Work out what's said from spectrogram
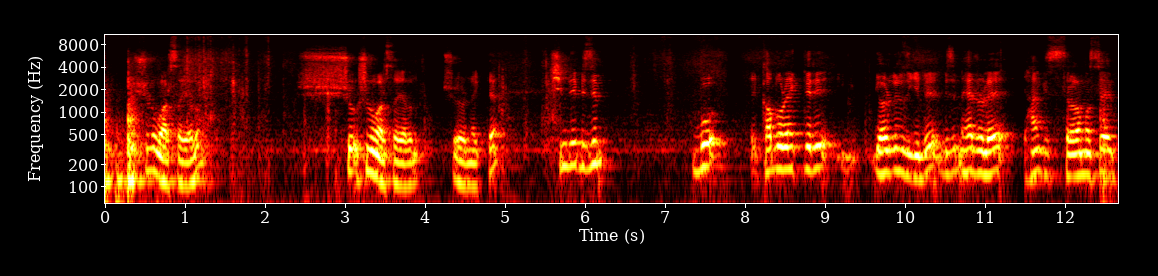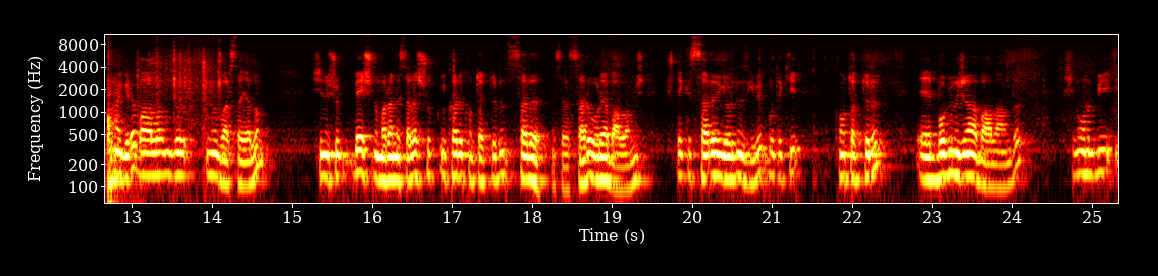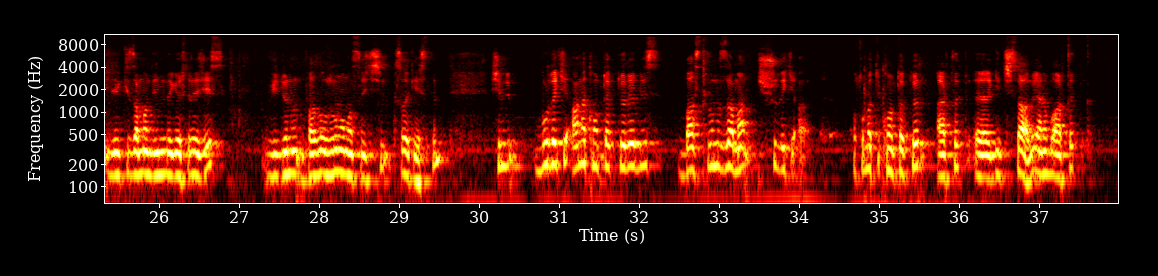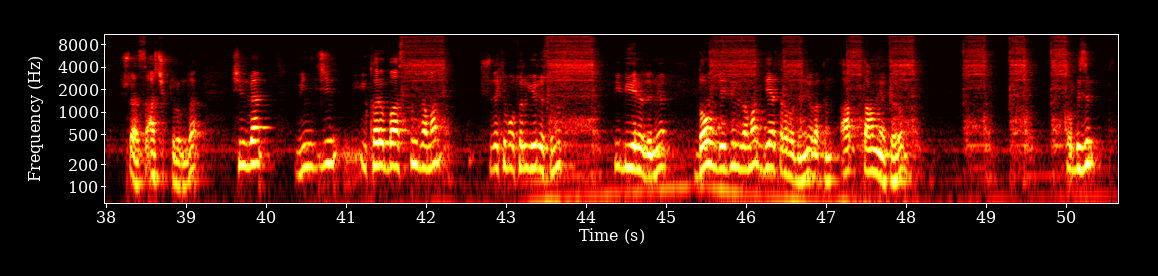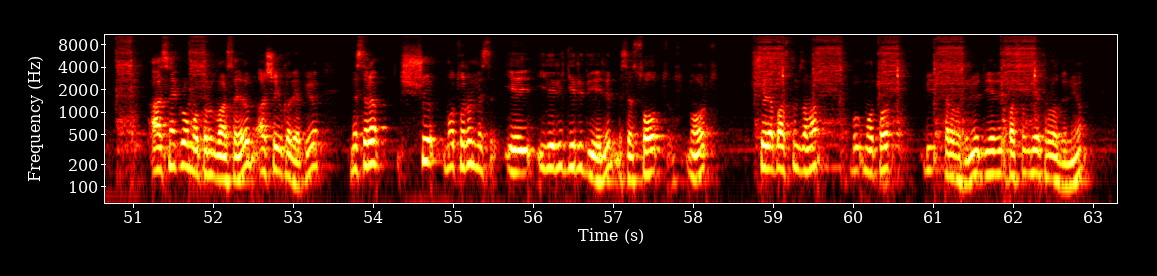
şunu varsayalım. Şu şunu varsayalım şu örnekte. Şimdi bizim bu kablo renkleri gördüğünüz gibi bizim her röle hangisi sıralaması buna göre bağlandığını varsayalım. Şimdi şu 5 numara mesela şu yukarı kontaktörün sarı mesela sarı oraya bağlanmış. Şuradaki sarı gördüğünüz gibi buradaki kontaktörün e, bobin ucuna bağlandı. Şimdi onu bir ileriki zaman diliminde göstereceğiz. Videonun fazla uzun olmaması için kısa kestim. Şimdi buradaki ana kontaktörü biz bastığımız zaman şuradaki otomatik kontaktör artık e, geçiş sağlıyor. Yani bu artık şurası açık durumda. Şimdi ben vincin yukarı bastığım zaman şuradaki motoru görüyorsunuz. Bir bir yöne dönüyor. Down dediğim zaman diğer tarafa dönüyor. Bakın up down yapıyorum. Bu bizim asenkron motoru varsayalım. Aşağı yukarı yapıyor. Mesela şu motorun mesela ileri geri diyelim. Mesela south north. Şöyle bastığım zaman bu motor bir tarafa dönüyor. Diğeri basılı diğer tarafa dönüyor.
